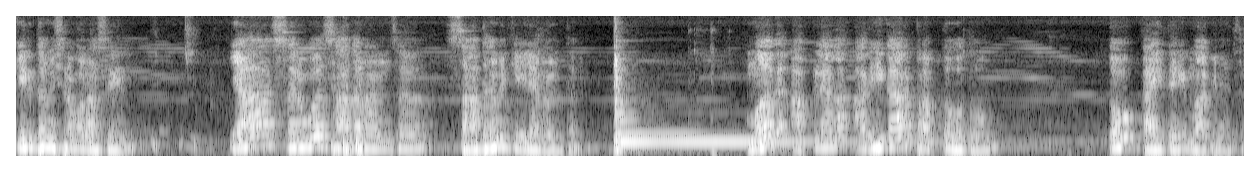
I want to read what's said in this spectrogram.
कीर्तन श्रवण असेल या सर्व साधनांचं साधन केल्यानंतर मग आपल्याला अधिकार प्राप्त होतो तो काहीतरी मागण्याचा.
